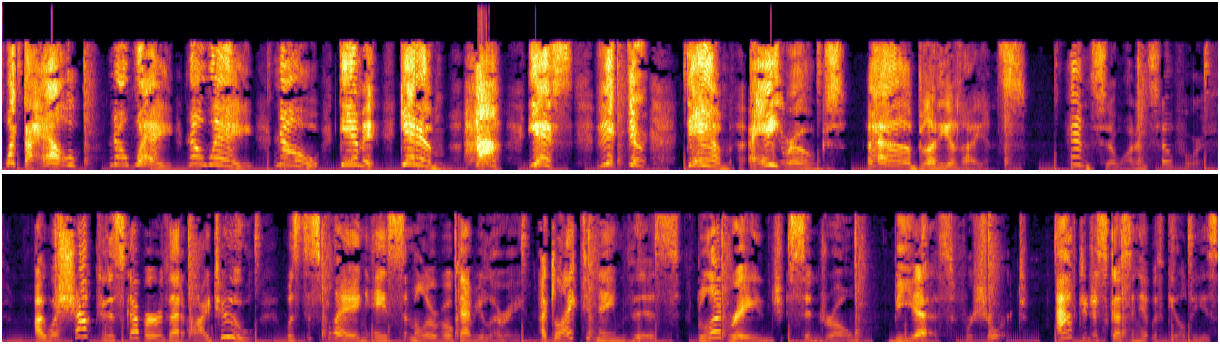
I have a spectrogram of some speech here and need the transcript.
What the hell? No way! No way! No! Damn it! Get him! Ha! Yes! Victor! Damn! I hate rogues! Ah, bloody alliance! And so on and so forth. I was shocked to discover that I too was displaying a similar vocabulary. I'd like to name this Blood Rage Syndrome, BS for short. After discussing it with guildies,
